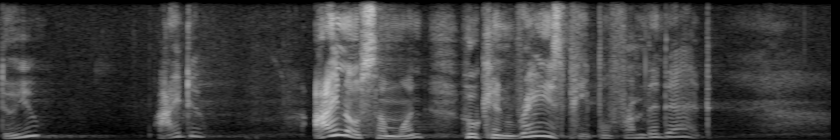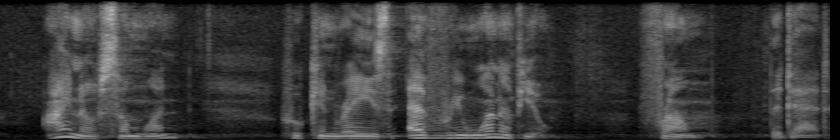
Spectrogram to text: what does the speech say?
Do you? I do. I know someone who can raise people from the dead. I know someone who can raise every one of you from the dead.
